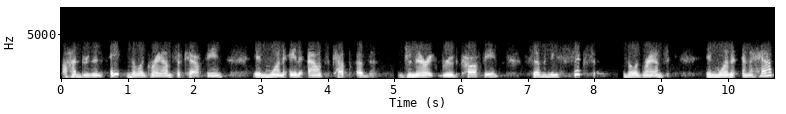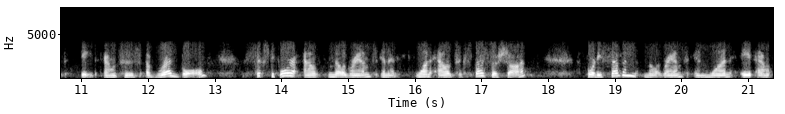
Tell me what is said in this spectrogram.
108 milligrams of caffeine in one 8 ounce cup of generic brewed coffee, 76 milligrams in one and a half 8 ounces of Red Bull, 64 ounce milligrams in a 1 ounce espresso shot, 47 milligrams in one 8 ounce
